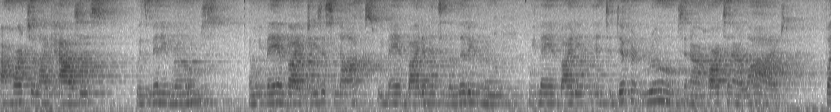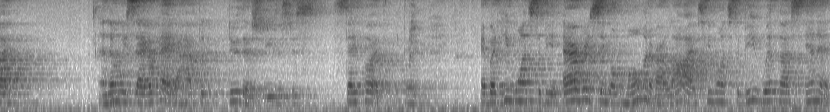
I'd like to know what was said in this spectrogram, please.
our hearts are like houses with many rooms, and we may invite Jesus knocks, we may invite him into the living room, we may invite him into different rooms in our hearts and our lives. But, and then we say, okay, I have to do this, Jesus, just stay put. And, But He wants to be every single moment of our lives. He wants to be with us in it.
